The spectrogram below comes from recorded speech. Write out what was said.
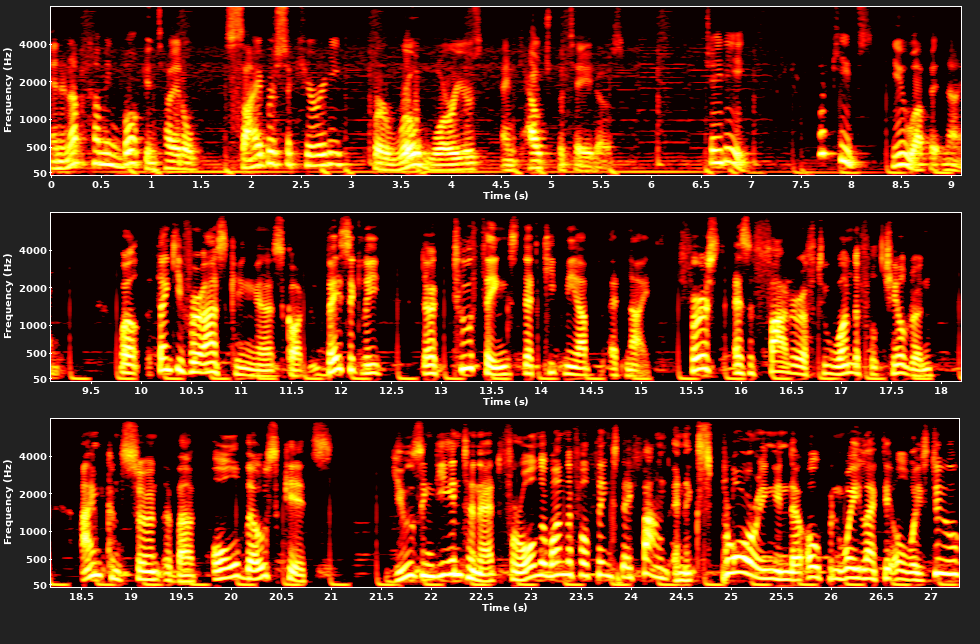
and an upcoming book entitled Cybersecurity for Road Warriors and Couch Potatoes. JD, what keeps you up at night? Well, thank you for asking, uh, Scott. Basically, there are two things that keep me up at night. First, as a father of two wonderful children, I'm concerned about all those kids using the internet for all the wonderful things they found and exploring in their open way like they always do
